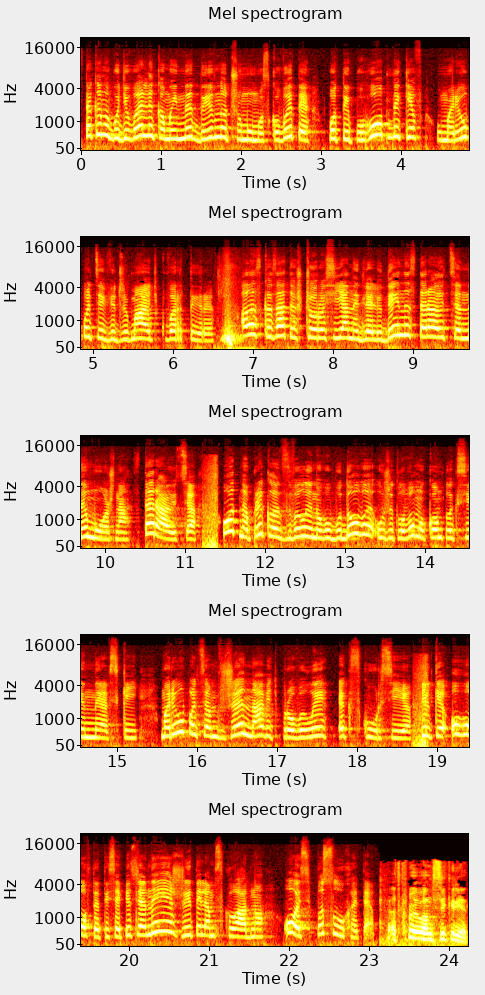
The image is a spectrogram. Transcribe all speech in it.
З такими будівельниками й не дивно, чому московити по типу гопників у маріупольців віджимають квартири. Але сказати, що росіяни для людей не стараються, не можна. Стараються. От, наприклад, звели новобудови у житловому комплексі Невський. Маріупольцям вже навіть провели екскурсії. Тільки оговтатися після неї жителям складно. Ось, послухайте. Открою вам секрет.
